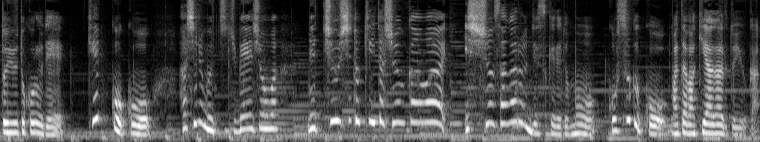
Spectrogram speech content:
というところで結構こう走るモチベーションは、ね、中止と聞いた瞬間は一瞬下がるんですけれどもこうすぐこうまた湧き上がるというか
